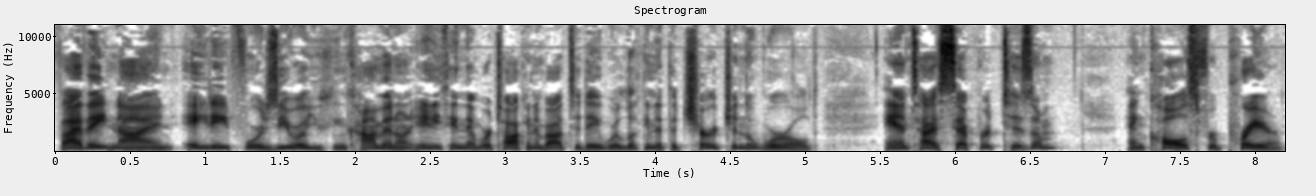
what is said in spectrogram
589 8840. You can comment on anything that we're talking about today. We're looking at the church in the world, anti separatism, and calls for prayer.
